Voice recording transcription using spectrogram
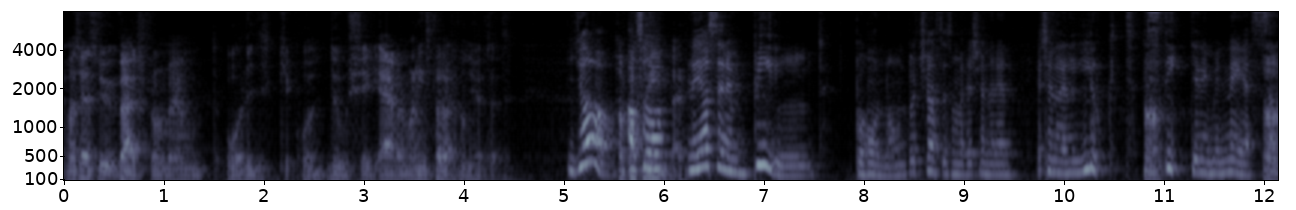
Han känns ju världsfrånvänd och rik och douchig, även om han inte hade varit i kungahuset. Ja, Han alltså in där. när jag ser en bild på honom då känns det som att jag känner en, jag känner en lukt. Det sticker i min näsa. Ja.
